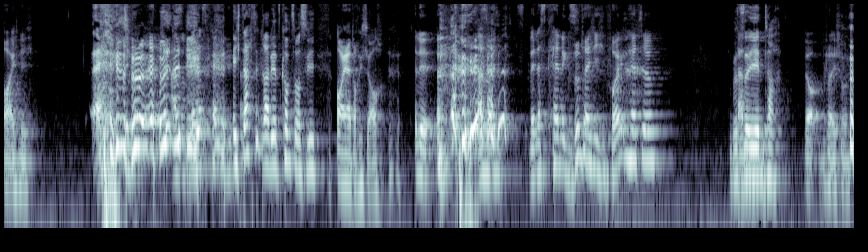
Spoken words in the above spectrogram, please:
Oh, ich nicht. Ehrlich? Also, keine, Ich dachte gerade, jetzt kommt sowas wie, oh ja, doch, ich auch. nee. also wenn, wenn das keine gesundheitlichen Folgen hätte, Würdest Dann- du jeden Tag. ja, wahrscheinlich schon.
